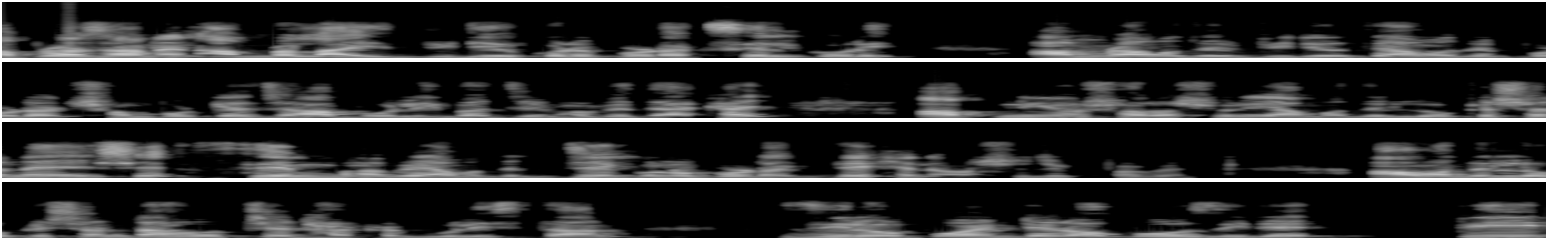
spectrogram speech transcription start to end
আপনারা জানেন, আমরা লাইভ ভিডিও করে প্রোডাক্ট সেল করি। আমরা আমাদের ভিডিওতে আমাদের প্রোডাক্ট সম্পর্কে যা বলি বা যেভাবে দেখাই, আপনিও সরাসরি আমাদের লোকেশনে এসে সেম ভাবে আমাদের যে কোনো প্রোডাক্ট দেখে নেওয়ার সুযোগ পাবেন। আমাদের লোকেশনটা হচ্ছে ঢাকা গুলিস্তান জিরো পয়েন্টের অপোজিটে পীর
